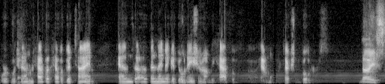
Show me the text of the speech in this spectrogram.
work with Yeah. them, have a, have a good time, and uh, then they make a donation on behalf of uh, animal protection voters. Nice.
